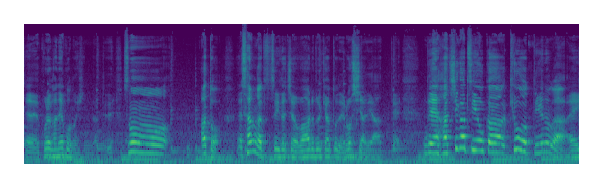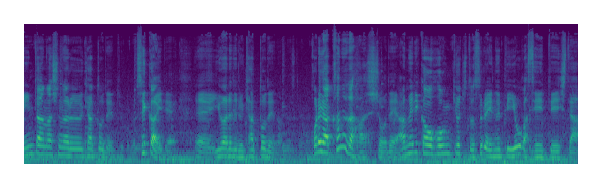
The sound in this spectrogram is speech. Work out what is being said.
えー、これが猫の日になっててそのあと3月1日はワールドキャットデーロシアであってで8月8日今日っていうのがインターナショナルキャットデーということで世界で、えー、言われてるキャットデーなんですけどこれがカナダ発祥でアメリカを本拠地とする NPO が制定した、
